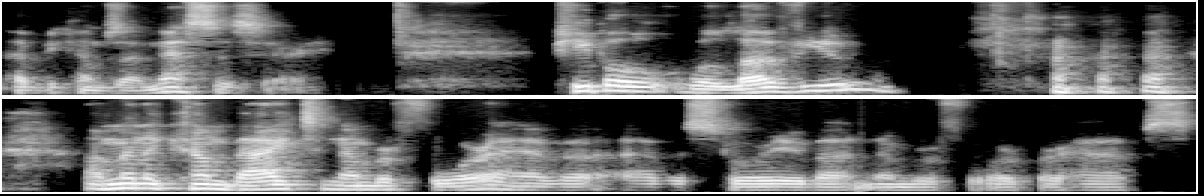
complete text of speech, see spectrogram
that becomes unnecessary. People will love you. I'm going to come back to number four. I have a, I have a story about number four, perhaps.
